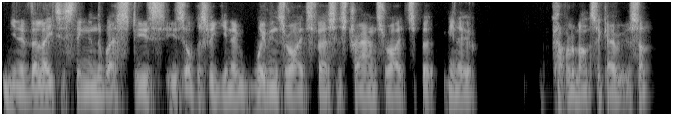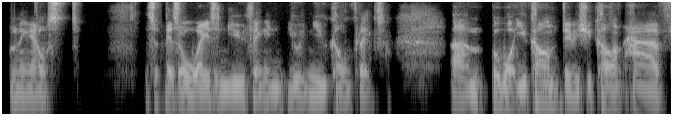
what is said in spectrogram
you know the latest thing in the West is is obviously you know women's rights versus trans rights, but you know a couple of months ago it was something else. There's always a new thing and new new conflict. Um, but what you can't do is you can't have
